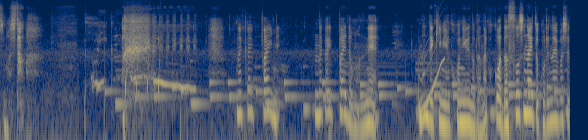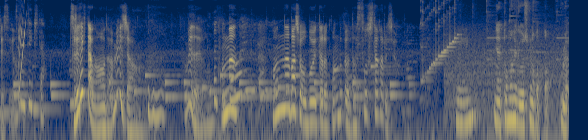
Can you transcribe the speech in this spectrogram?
しました。お腹いっぱいね。お腹いっぱいだもんね。なんで君はここにいるのかな？ここは脱走しないと来れない場所ですよ。出てきた。連れてきたの？ダメじゃん。ダメだよ。こんなこんな場所覚えたら今度から脱走したがるじゃん。うん。ね玉ねぎ美味しくなかった？これ。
